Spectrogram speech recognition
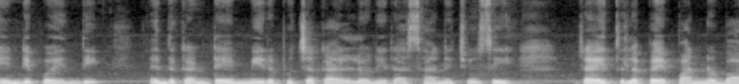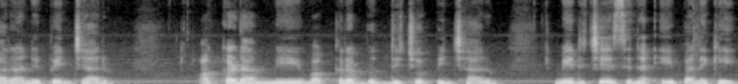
ఎండిపోయింది. ఎందుకంటే మీరు పుచ్చకాయలలోని రసాన్ని చూసి రైతులపై పన్ను భారాన్ని పెంచారు. అక్కడ మీ వక్ర బుద్ధి చూపించారు. మీరు చేసిన ఈ పనికి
